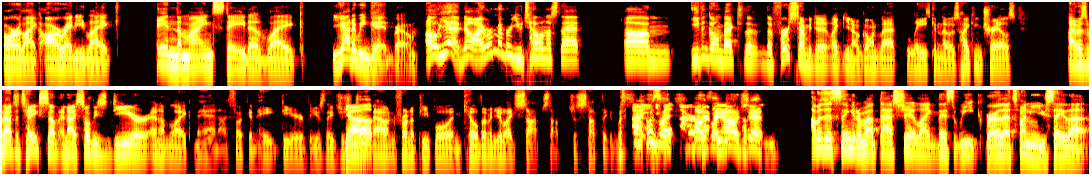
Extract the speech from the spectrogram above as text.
or like already like in the mind state of like you got to be good, bro. oh yeah, no, I remember you telling us that. Um, even going back to the the first time we did it, like you know, going to that lake and those hiking trails. I was about to take some, and I saw these deer, and I'm like, man, I fucking hate deer because they just Yup. jump out in front of people and kill them, and you're like, stop, stop, just stop thinking. About I, was yeah, like, I, was like, oh shit, I was just thinking about that shit like this week, bro. That's funny you say that.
